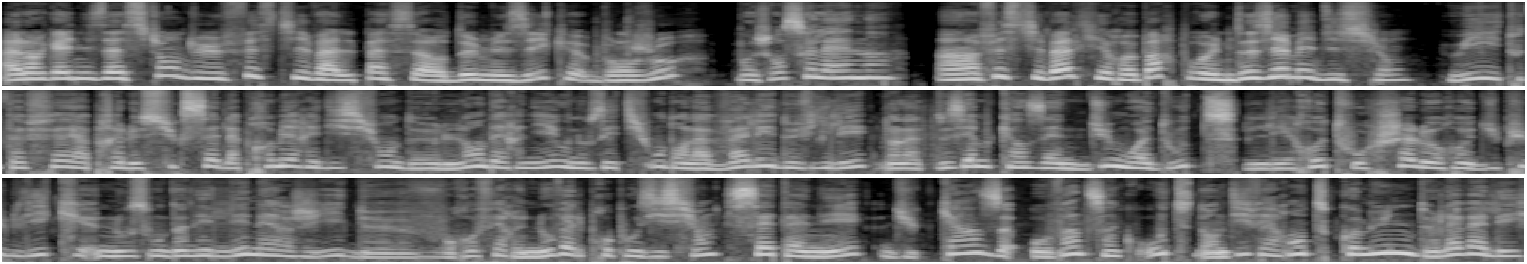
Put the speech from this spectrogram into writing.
à l'organisation du festival Passeur de musique. Bonjour. Bonjour Solène. Un festival qui repart pour une deuxième édition. Oui, tout à fait. Après le succès de la première édition de l'an dernier, où nous étions dans la vallée de Villers, dans la deuxième quinzaine du mois d'août, les retours chaleureux du public nous ont donné l'énergie de vous refaire une nouvelle proposition cette année, du 15 au 25 août, dans différentes communes de la vallée.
